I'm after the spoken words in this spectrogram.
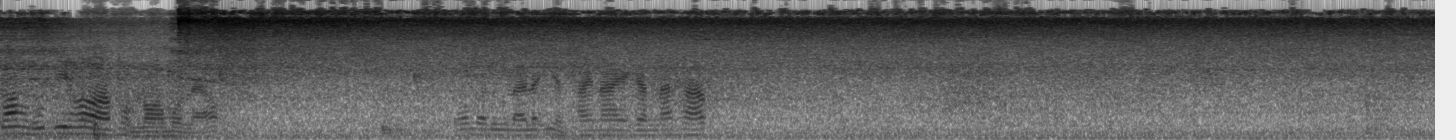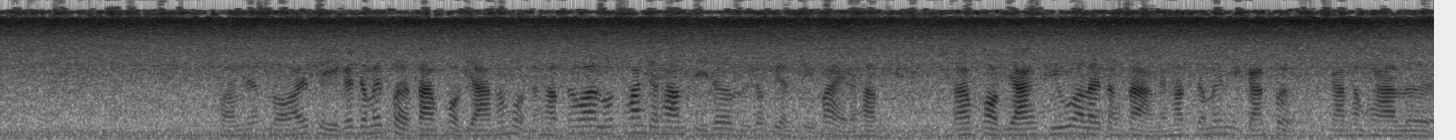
กล้องทุกยี่ห้อผมลองหมดแล้วก็มาดูรายละเอียดภายในกันนะครับความเรียบร้อยสีก็จะไม่เปิดตามขอบยางทั้งหมดนะครับไม่ว่ารถท่านจะทำสีเดิมหรือจะเปลี่ยนสีใหม่นะครับ ตามขอบยางคิ้วอะไรต่างๆนะครับ จะไม่มีการเปิดการทำงานเลย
